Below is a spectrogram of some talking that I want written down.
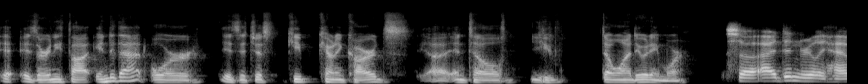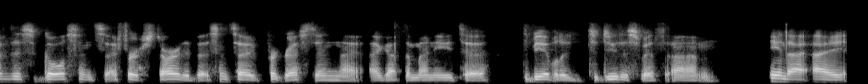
is there any thought into that, or is it just keep counting cards uh, until you don't want to do it anymore? So I didn't really have this goal since I first started, but since I progressed and I, I got the money to to be able to to do this with, um, and I I,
